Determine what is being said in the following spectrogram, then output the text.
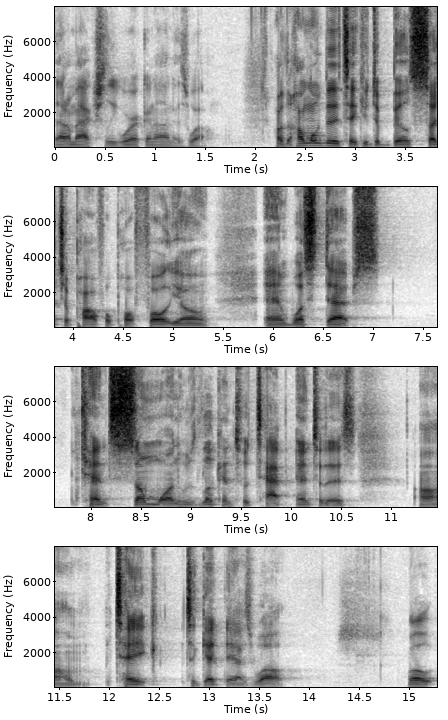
that I'm actually working on as well. How, how long did it take you to build such a powerful portfolio, and what steps can someone who's looking to tap into this um, take to get there as well? Well,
